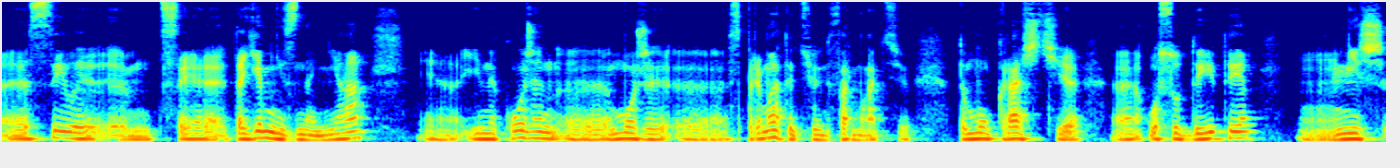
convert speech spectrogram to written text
е, сили, е, це таємні знання, е, і не кожен е, може е, сприймати цю інформацію. Тому краще е, осудити, ніж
